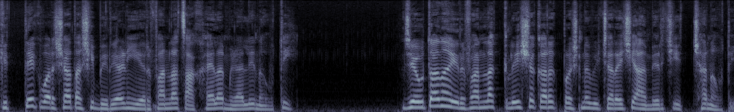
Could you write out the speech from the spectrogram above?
कित्येक वर्षात अशी बिर्याणी इरफानला चाखायला मिळाली नव्हती. जेवताना इरफानला क्लेशकारक प्रश्न विचारायची आमिरची इच्छा नव्हती.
